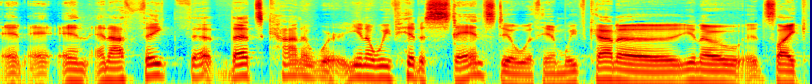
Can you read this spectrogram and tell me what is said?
and, and and I think that that's kind of where you know we've hit a standstill with him. We've kind of you know it's like,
